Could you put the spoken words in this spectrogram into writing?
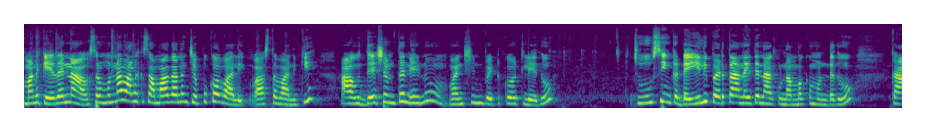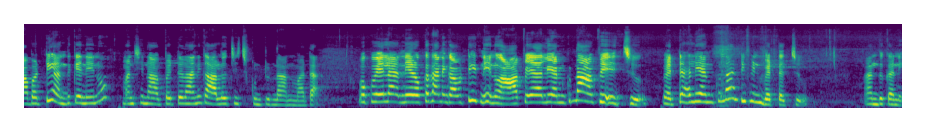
మనకి ఏదైనా అవసరం ఉన్నా వాళ్ళకి సమాధానం చెప్పుకోవాలి వాస్తవానికి. ఆ ఉద్దేశంతో నేను మనిషిని పెట్టుకోవట్లేదు. చూసి ఇంకా డైలీ పెడతానైతే నాకు నమ్మకం ఉండదు. కాబట్టి అందుకే నేను మనిషిని పెట్టడానికి ఆలోచించుకుంటున్నా అనమాట ఒకవేళ నేను ఒక్కదాన్ని కాబట్టి నేను ఆపేయాలి అనుకున్నా ఆపేయచ్చు. పెట్టాలి అనుకున్నా టిఫిన్ పెట్టచ్చు. అందుకని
